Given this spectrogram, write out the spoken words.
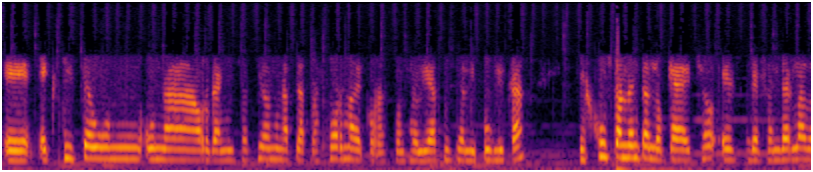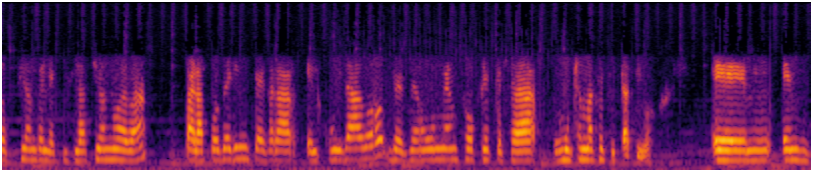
eh, existe una organización, una plataforma de corresponsabilidad social y pública que justamente lo que ha hecho es defender la adopción de legislación nueva para poder integrar el cuidado desde un enfoque que sea mucho más equitativo. en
